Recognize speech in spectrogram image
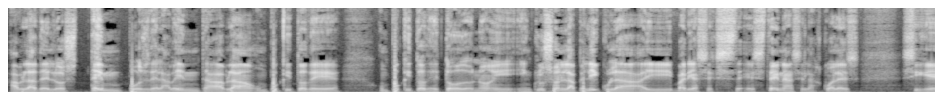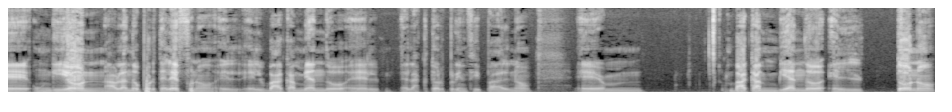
habla de los tempos de la venta, habla un poquito de un poquito de todo, ¿no? Y incluso en la película hay varias escenas en las cuales sigue un guion hablando por teléfono, él, va cambiando el, el, actor principal, ¿no? Em, va cambiando el tono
